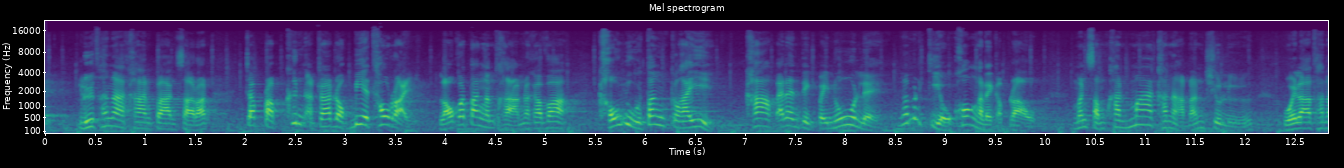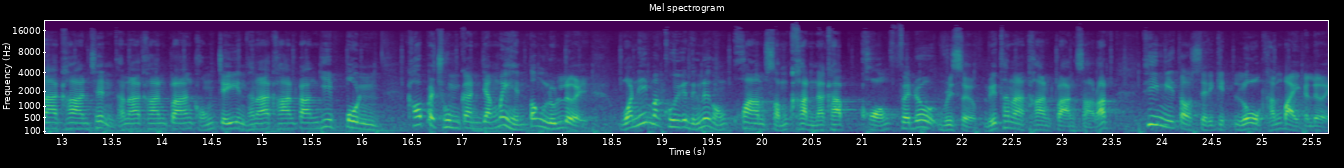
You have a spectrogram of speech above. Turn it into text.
ดหรือธนาคารกลางสหรัฐ จะปรับขึ้นอัตราดอกเบี้ยเท่าไหร่ เราก็ตั้งคำถามนะครับว่าเขาอยู่ตั้งไกลข้ามแอตแลนติกไปนู่นเลย แล้วมันเกี่ยวข้องอะไรกับเรา มันสำคัญมากขนาดนั้นเชียวหรือ เวลาธนาคารเช่น ธนาคารกลางของจีน ธนาคารกลางญี่ปุ่น เขาประชุมกันยังไม่เห็นต้องลุ้นเลย วันนี้มาคุยกันถึงเรื่องของความสำคัญนะครับของ Federal Reserve หรือธนาคารกลางสหรัฐ ที่มีต่อเศรษฐกิจโลกทั้งใบกันเลย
